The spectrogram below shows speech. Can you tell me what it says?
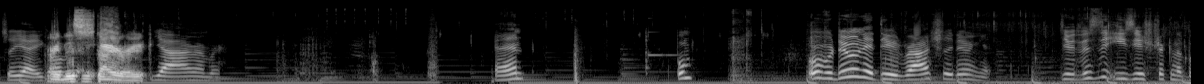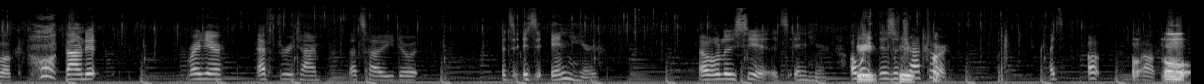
So yeah, you go. Alright, this there. is diorite. Yeah, I remember. And boom. Oh, we're doing it, dude. We're actually doing it. Dude, this is the easiest trick in the book. Found it. Right here. F3 time. That's how you do it. It's it's in here. I literally see it. It's in here. Oh wait, there's a trapdoor. I th- oh, Oh, oh,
